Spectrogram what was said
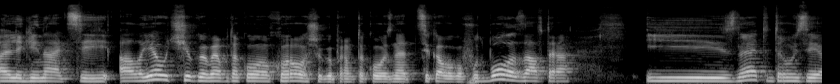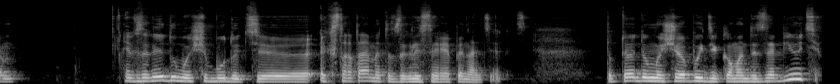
Ліги Націй, але я очікую прям такого хорошого, прям такого, знаєте, цікавого футболу завтра. І знаєте, друзі, я взагалі думаю, що будуть е, екстратайми та взагалі серія пенальті якась. Тобто я думаю, що обидві команди заб'ють.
